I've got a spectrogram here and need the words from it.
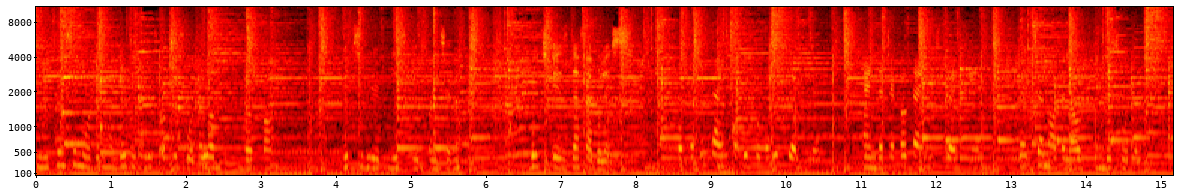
You can see more than 100 reviews of this hotel on booking.com. Its rating is 8.7, which is the fabulous. The check-in time of this hotel is 12 pm and the checkout time is 12 pm. Pets are not allowed in this hotel.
